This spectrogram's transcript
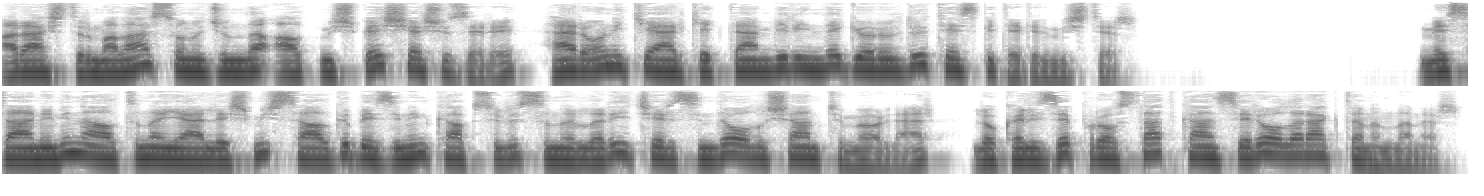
Araştırmalar sonucunda 65 yaş üzeri her 12 erkekten birinde görüldüğü tespit edilmiştir. Mesanenin altına yerleşmiş salgı bezinin kapsülü sınırları içerisinde oluşan tümörler, lokalize prostat kanseri olarak tanımlanır.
